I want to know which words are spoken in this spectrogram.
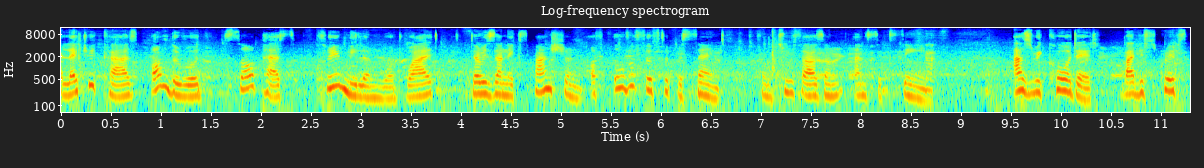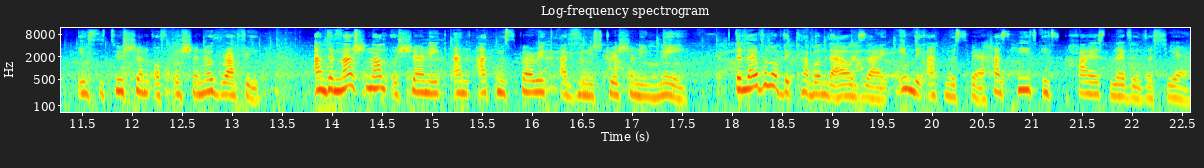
electric cars on the road surpassed 3 million worldwide, there is an expansion of over 50% from 2016. As recorded by the Scripps Institution of Oceanography and the National Oceanic and Atmospheric Administration in May, the level of the carbon dioxide in the atmosphere has hit its highest level this year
